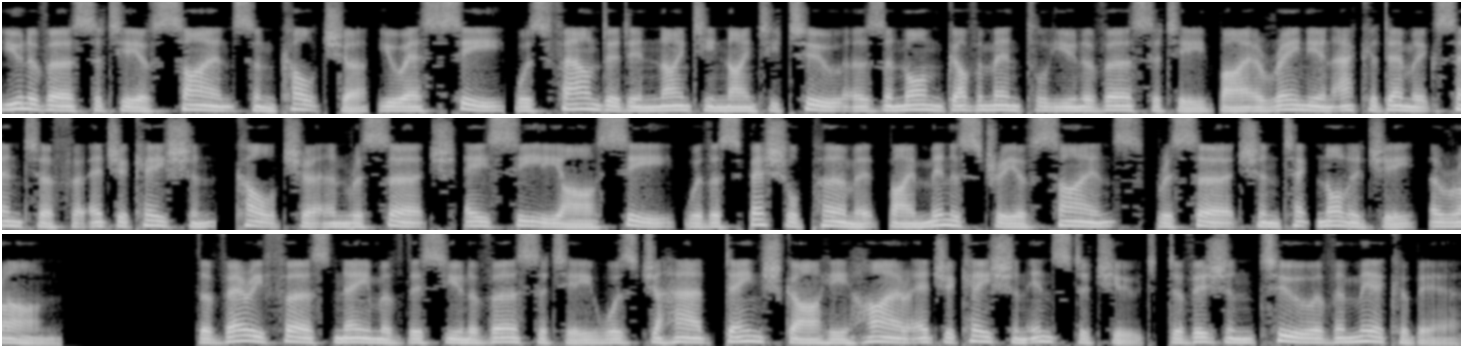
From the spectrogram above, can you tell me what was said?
University of Science and Culture USC was founded in 1992 as a non-governmental university by Iranian Academic Center for Education, Culture and Research with a special permit by Ministry of Science, Research and Technology, Iran. The very first name of this university was Jihad Daneshgahi Higher Education Institute Division II of Amirkabir.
